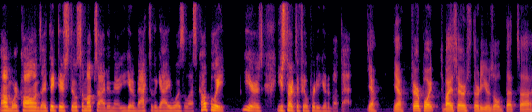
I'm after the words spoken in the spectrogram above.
Um, where Collins, I think there's still some upside in there. You get him back to the guy he was the last couple of years, you start to feel pretty good about that. Yeah, yeah, fair point. Tobias Harris, 30 years old. That's uh,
